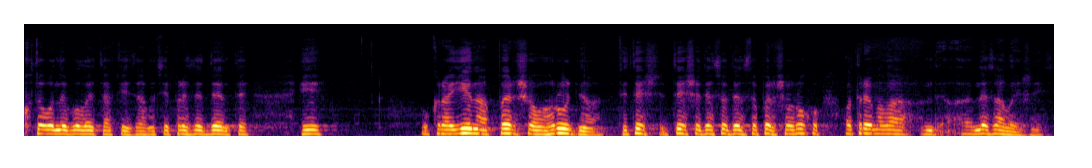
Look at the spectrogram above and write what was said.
хто вони були такі, там, ці президенти. І Україна 1 грудня 1991 року отримала незалежність.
